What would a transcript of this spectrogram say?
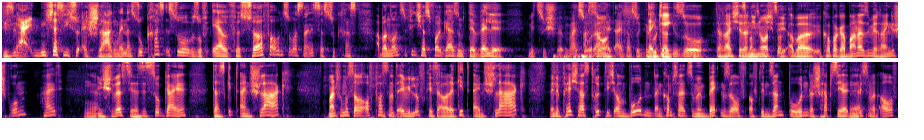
Die sind. Ja, nicht, dass sie dich so erschlagen. Wenn das so krass ist, so, so eher für Surfer und sowas, dann ist das zu krass. Aber ansonsten finde ich das voll geil, so mit der Welle mitzuschwimmen, weißt du? Oder so. halt einfach so Ja, gut, dagegen so. Da reicht ja dann die Nordsee. Aber Copacabana sind wir reingesprungen halt. Ja. Und ich schwör's dir, das ist so geil. Das gibt einen Schlag. Manchmal musst du auch aufpassen, dass du irgendwie Luft kriegst, aber da gibt einen Schlag. Wenn du Pech hast, drück dich auf den Boden, dann kommst du halt so mit dem Becken so auf, auf den Sandboden, da schrappst du halt ein Ja. bisschen was auf.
